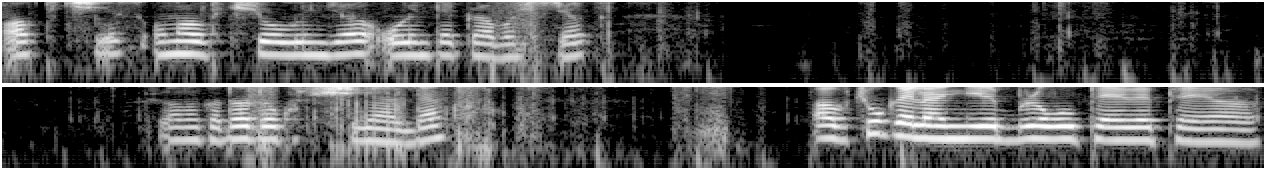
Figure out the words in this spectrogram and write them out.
6 kişiyiz. 16 kişi olunca oyun tekrar başlayacak. Şu ana kadar 9 kişi geldi. Abi çok eğlenceli Brawl PvP ya.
